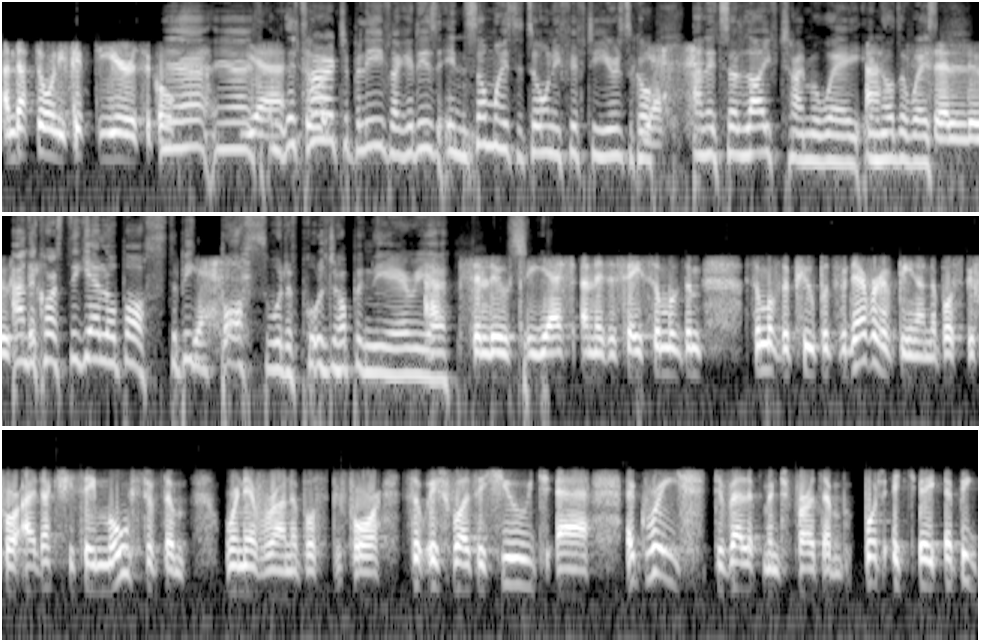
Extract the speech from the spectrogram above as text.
and that's only 50 years ago. Yeah, yeah. yeah. It's so- hard to believe. Like it is. In some ways, it's only fifty years ago, Yes. and it's a lifetime away in other ways. And of course, the yellow bus, the big Yes. bus, would have pulled up in the area. Absolutely, yes. And as I say, some of them, some of the pupils would never have been on a bus before. I'd actually say most of them were never on a bus before. So it was a huge, uh, a great development for them, but a, a, a big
